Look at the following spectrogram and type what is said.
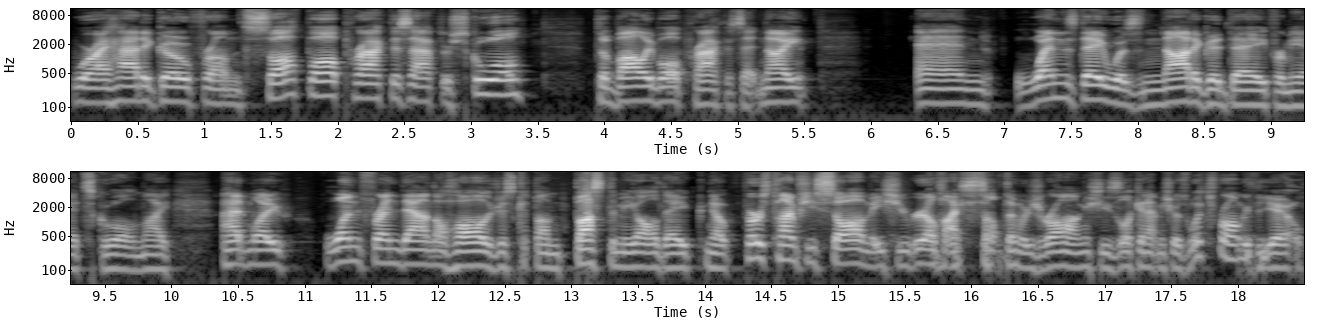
where I had to go from softball practice after school to volleyball practice at night. And Wednesday was not a good day for me at school. My I had my one friend down the hall who just kept on busting me all day. You know, first time she saw me, she realized something was wrong. She's looking at me. She goes, "What's wrong with you?"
